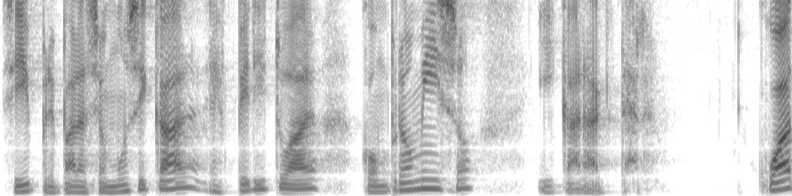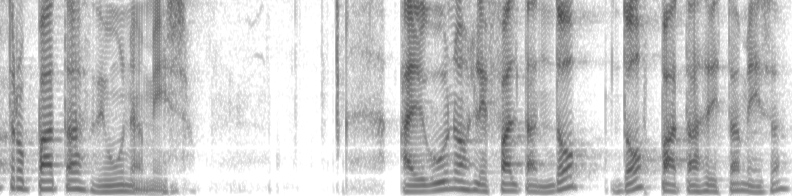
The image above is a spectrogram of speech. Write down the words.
¿sí? Preparación musical, espiritual, compromiso y carácter. Cuatro patas de una mesa. Algunos le faltan dos patas de esta mesa,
